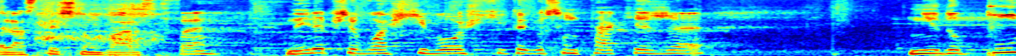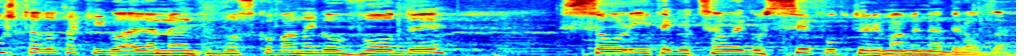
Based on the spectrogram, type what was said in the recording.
elastyczną warstwę. Najlepsze właściwości tego są takie, że nie dopuszcza do takiego elementu woskowanego wody, soli i tego całego syfu, który mamy na drodze.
